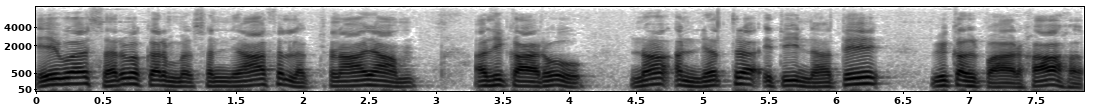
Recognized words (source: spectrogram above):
एव सर्वकर्म संन्यास लक्षणायाम अधिकारो न अन्यत्र इति न ते विकल्पारहा।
